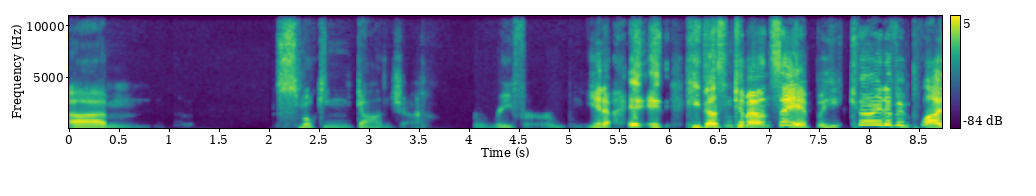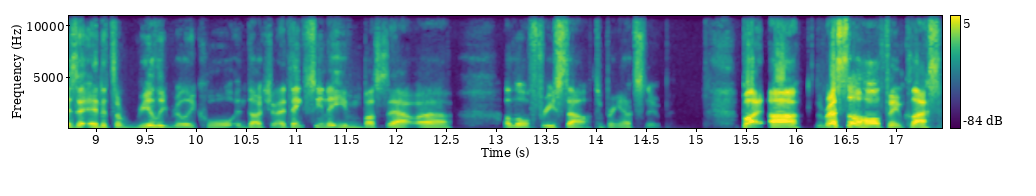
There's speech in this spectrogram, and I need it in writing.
Um smoking ganja or reefer or you know it, it he doesn't come out and say it but he kind of implies it and it's a really really cool induction. I think cena even busted out uh, a little freestyle to bring out snoop. But uh the rest of the hall of fame class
